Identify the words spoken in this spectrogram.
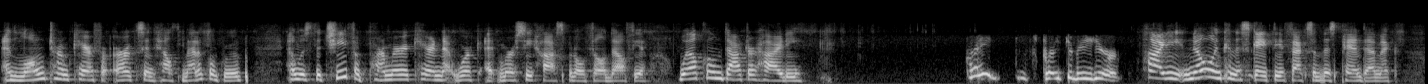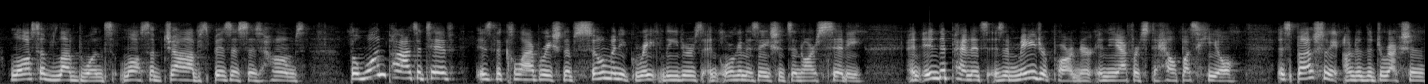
and long term care for Erickson Health Medical Group and was the chief of primary care network at Mercy Hospital, Philadelphia. Welcome, Dr. Heidi. Great. It's great to be here. Heidi, no one can escape the effects of this pandemic loss of loved ones, loss of jobs, businesses, homes. But one positive is the collaboration of so many great leaders and organizations in our city. And Independence is a major partner in the efforts to help us heal, especially under the direction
